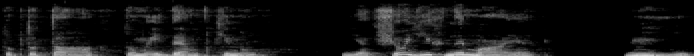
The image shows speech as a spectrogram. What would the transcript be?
тобто так, то ми йдемо в кіно. Якщо їх немає, ні,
